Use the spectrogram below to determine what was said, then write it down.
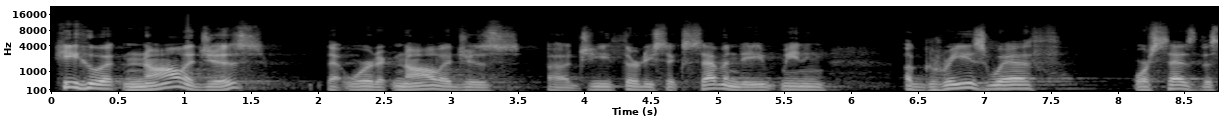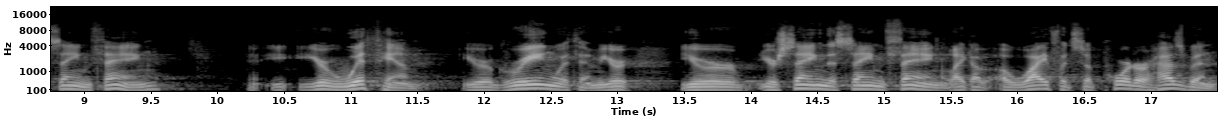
He who acknowledges, that word acknowledges uh, G3670, meaning agrees with or says the same thing, you're with him, you're agreeing with him, you're, you're, you're saying the same thing, like a, a wife would support her husband.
